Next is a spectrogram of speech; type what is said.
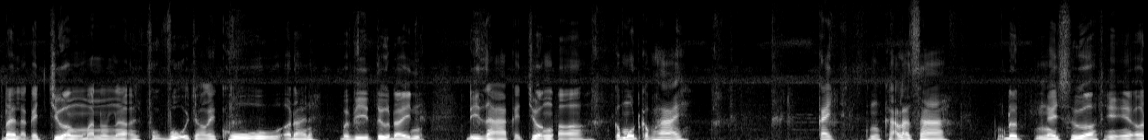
Đây là cái trường mà phục vụ cho cái khu ở đây này. Bởi vì từ đây đi ra cái trường ở cấp 1, cấp 2 Cách khá là xa. Đợt ngày xưa thì ở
